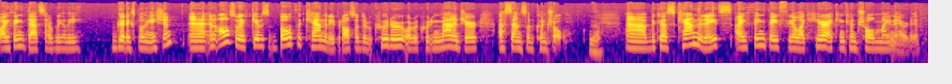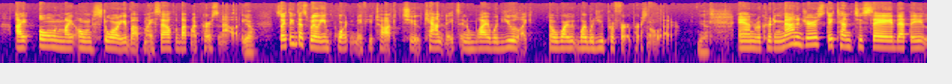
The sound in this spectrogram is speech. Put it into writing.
I think that's a really good explanation. Uh, and also, it gives both the candidate but also the recruiter or recruiting manager a sense of control. Yeah. Uh, because candidates, I think they feel like here I can control my narrative. I own my own story about myself, about my personality. Yeah. So I think that's really important if you talk to candidates and why would you like or why, why would you prefer a personal letter? Yeah. And recruiting managers, they tend to say that they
